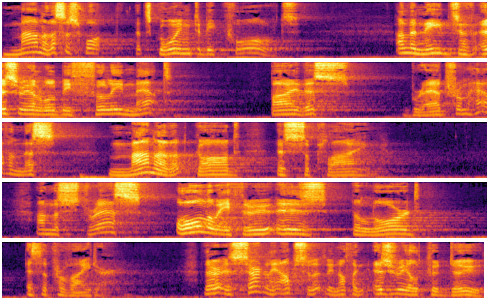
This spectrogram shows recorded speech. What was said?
Manna, this is what it's going to be called. And the needs of Israel will be fully met by this bread from heaven, this manna that God is supplying. And the stress all the way through is the Lord is the provider. There is certainly absolutely nothing Israel could do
